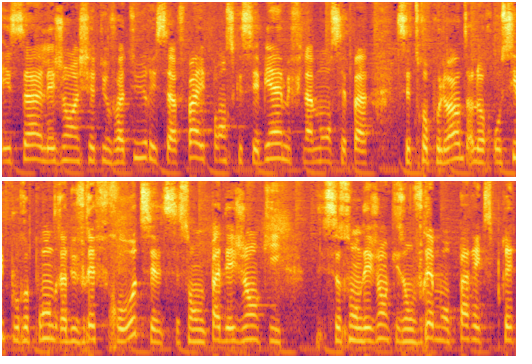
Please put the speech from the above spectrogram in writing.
Et ça, les gens achètent une voiture, ils savent pas, ils pensent que c'est bien, mais finalement, c'est pas, c'est trop polluant. Alors aussi, pour répondre à du vrai fraude, ce ce sont pas des gens qui, ce sont des gens qui ont vraiment par exprès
